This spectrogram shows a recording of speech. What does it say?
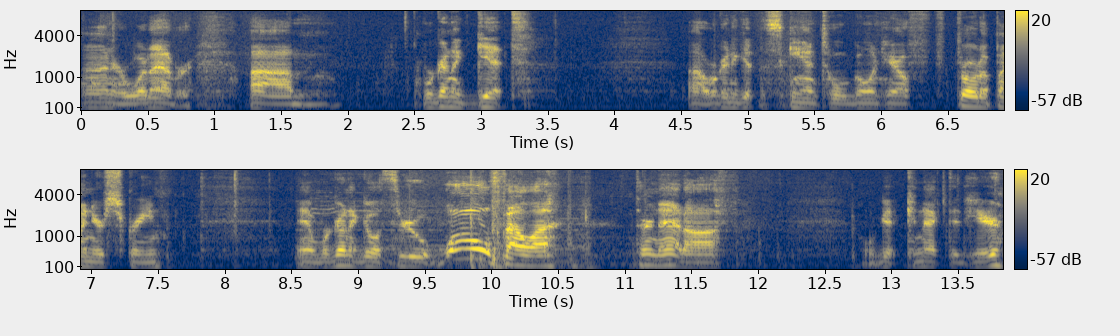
on or whatever. Um, we're to get, uh, we're to get the scan tool going here. I'll throw it up on your screen and we're going to go through whoa fella. Turn that off. We'll get connected here.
